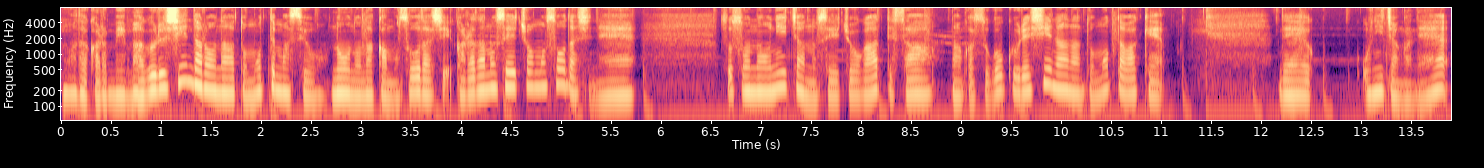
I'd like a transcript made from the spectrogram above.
もうだから目まぐるしいんだろうなと思ってますよ。脳の中もそうだし体の成長もそうだしね。そそんなお兄ちゃんの成長があってさなんかすごく嬉しいななんて思ったわけ。でお兄ちゃんがね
